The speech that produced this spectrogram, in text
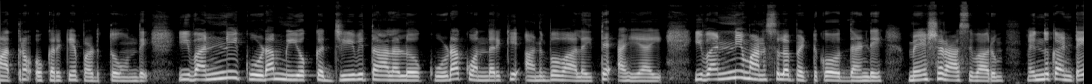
మాత్రం ఒకరికే పడుతూ ఉంది. ఇవన్నీ కూడా మీ యొక్క జీవితాలలో కూడా కొందరికి అనుభవాలైతే అయ్యాయి. ఇవన్నీ మనసులో పెట్టుకోవద్దండి. మేషరాశి వారు. ఎందుకంటే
